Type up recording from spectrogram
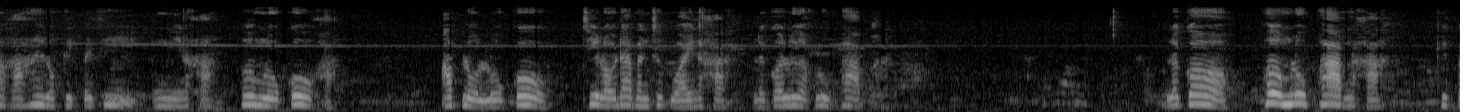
นะคะ ให้เราคลิกไปที่ตรงนี้นะคะ เพิ่มโลโก้ค่ะ อัปโหลดโลโก้ที่เราได้บันทึกไว้นะคะ แล้วก็เลือกรูปภาพค่ะ แล้วก็เพิ่มรูปภาพนะคะ คลิกไป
